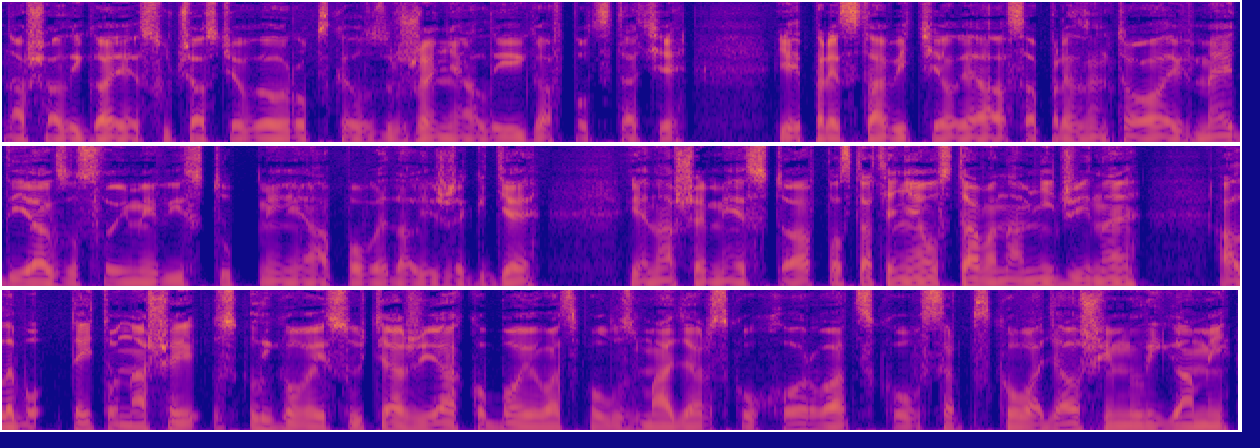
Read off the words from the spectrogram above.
Naša liga je súčasťou Európskeho združenia líg a v podstate jej predstavitelia sa prezentovali v médiách so svojimi výstupmi a povedali, že kde je naše miesto a v podstate neostáva nám nič iné, alebo tejto našej ligovej súťaži, ako bojovať spolu s Maďarskou, Chorvátskou, Srbskou a ďalšími ligami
